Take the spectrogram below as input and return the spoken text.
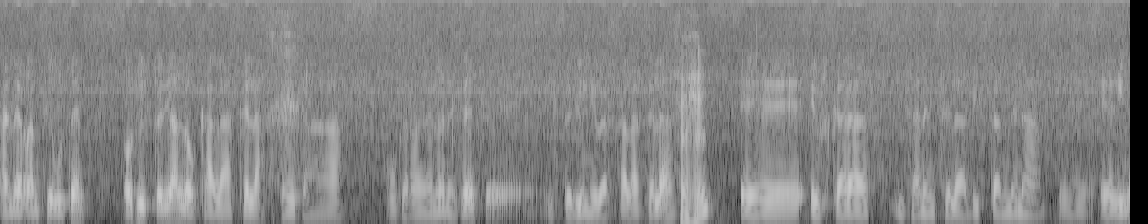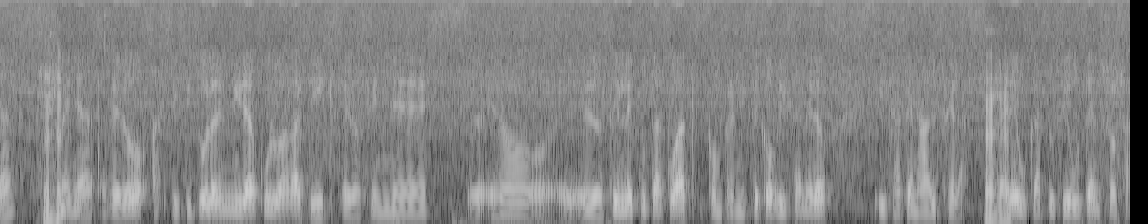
han errantzi guten oso historia lokala zela, eta guk erran genuen ez ez, e, historia universala zela, Mhm. e, euskaraz izanen zela biztan dena e, egina, Mhm. baina gero azpitituaren mirakuluagatik edo zein e, edo, edo zein lekutakoak konprenitzeko gizan edo izaten ahaltzela. Mhm. Hala ere ukatu ziguten sosa.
